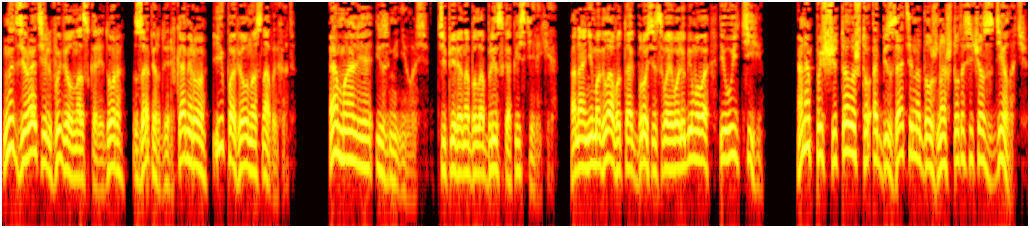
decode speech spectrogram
Надзиратель вывел нас в коридор, запер дверь в камеру и повел нас на выход. Амалия изменилась. Теперь она была близка к истерике. Она не могла вот так бросить своего любимого и уйти. Она посчитала, что обязательно должна что-то сейчас сделать.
